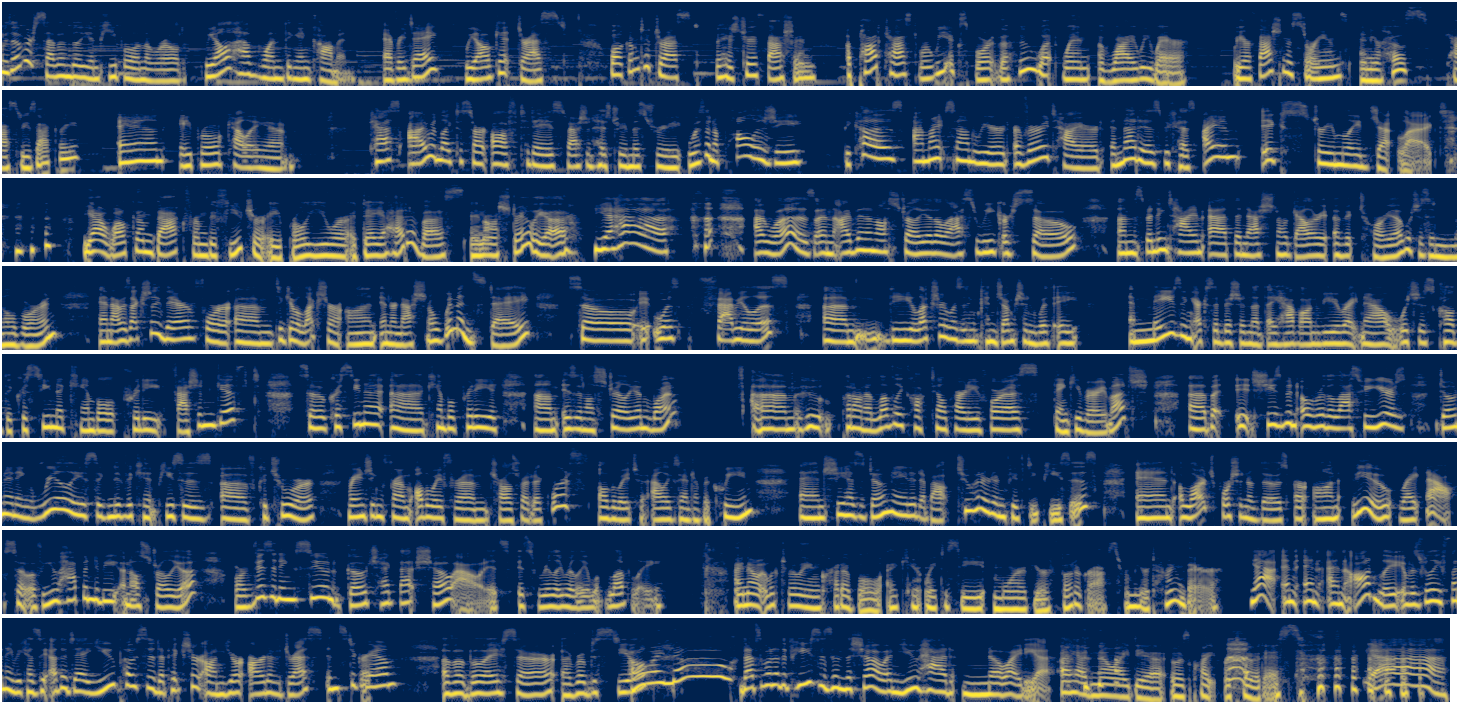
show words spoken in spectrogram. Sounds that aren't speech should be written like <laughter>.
With over 7 billion people in the world, we all have one thing in common. Every day, we all get dressed. Welcome to Dressed, the History of Fashion, a podcast where we explore the who, what, when of why we wear. We are fashion historians and your hosts, Cassidy Zachary and April Callahan. Cass, I would like to start off today's fashion history mystery with an apology because I might sound weird or very tired, and that is because I am extremely jet lagged. <laughs> Yeah, welcome back from the future, April. You were a day ahead of us in Australia. Yeah, <laughs> I was. And I've been in Australia the last week or so, um, spending time at the National Gallery of Victoria, which is in Melbourne. And I was actually there for um, to give a lecture on International Women's Day. So it was fabulous. Um, the lecture was in conjunction with a amazing exhibition that they have on view right now, which is called the Krystyna Campbell Pretty Fashion Gift. So, Krystyna uh, Campbell Pretty um, is an Australian woman um, who put on a lovely cocktail party for us. Thank you very much. Uh, but it, she's been over the last few years donating really significant pieces of couture, ranging from all the way from Charles Frederick Worth all the way to Alexander McQueen. And she has donated about 250 pieces, and a large portion of those are on view right now. So if you happen to be in Australia or visiting soon, go check that show out. It's it's really really lovely. I know it looked really incredible. I can't wait to see more of your photographs from your time there. Yeah, and and and oddly, it was really funny because the other day you posted a picture on your Art of Dress Instagram of a Boué Soeurs, a robe de style. Oh, I know. That's one of the pieces in the show, and you had no idea. I had no idea. It was quite fortuitous. <laughs> yeah.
